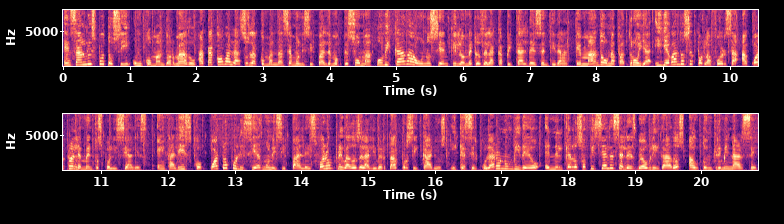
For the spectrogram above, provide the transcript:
En San Luis Potosí, un comando armado atacó a balazos la comandancia municipal de Moctezuma, ubicada a unos 100 kilómetros de la capital de esa entidad, quemando una patrulla y llevándose por la fuerza a cuatro elementos policiales. En Jalisco, cuatro policías municipales fueron privados de la libertad por sicarios y que circularon un video en el que a los oficiales se les ve obligados a autoincriminarse.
